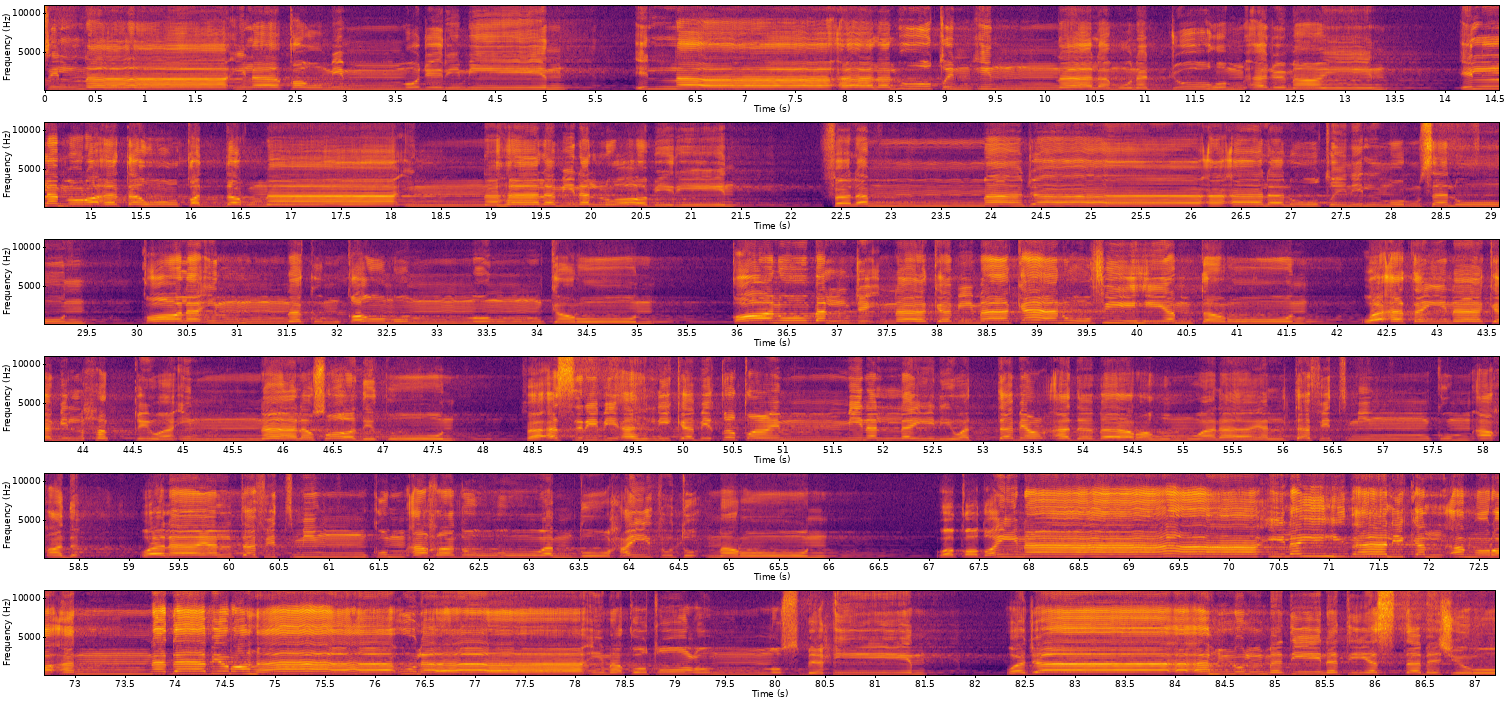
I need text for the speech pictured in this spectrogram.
أرسلنا إلى قوم مجرمين إلا آل لوط إنا لمنجوهم أجمعين إلا امرأته قدرنا إنها لمن الغابرين فلما جاء آل لوط المرسلون قال إنكم قوم منكرون. قالوا بل جئناك بما كانوا فيه يمترون. وأتيناك بالحق وإنا لصادقون. فأسر بأهلك بقطع من الليل واتبع أدبارهم ولا يلتفت منكم أحد. ولا يلتفت منكم أحد وامضوا حيث تؤمرون وقضينا إليه ذلك الأمر أن دابر هؤلاء مقطوع مصبحين وجاء أهل المدينة يستبشرون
